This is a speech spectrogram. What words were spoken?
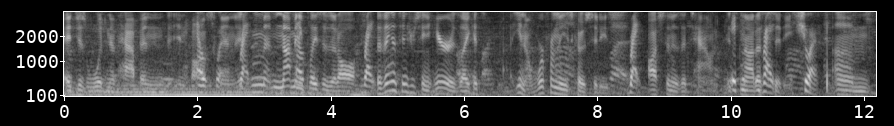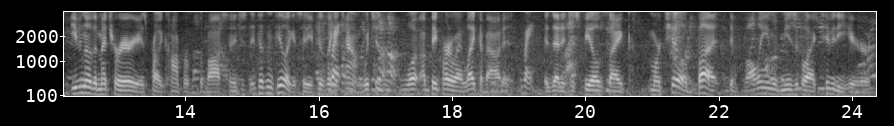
it just wouldn't have happened in Boston. Right. m- not many Elsewhere. places at all. Right. The thing that's interesting here is like it's. You know, we're from the East Coast cities. Right. Austin is a town. It's, not a right. city Sure. um, even though the metro area is probably comparable to Boston, it just it doesn't feel like a city. It feels like Right. a town, which is what a big part of what I like about it. Right. Is that it just feels like more chilled, but the volume of musical activity here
